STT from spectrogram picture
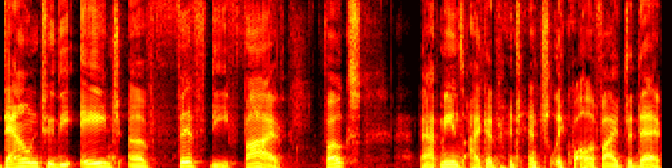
down to the age of 55. Folks, that means I could potentially qualify today.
